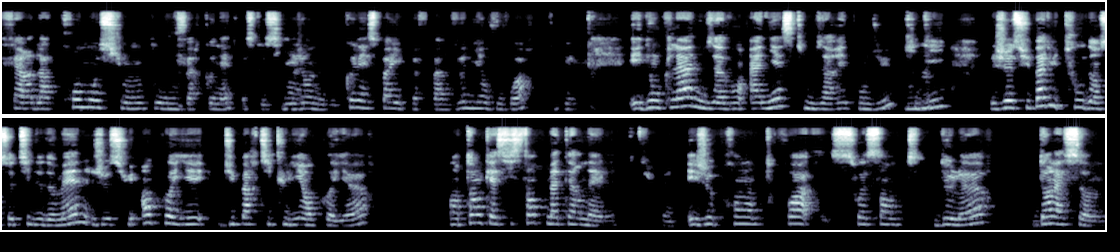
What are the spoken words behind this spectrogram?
faire de la promotion pour vous faire connaître, parce que si les gens ne vous connaissent pas, ils ne peuvent pas venir vous voir. Et donc là, nous avons Agnès qui nous a répondu, qui dit Je ne suis pas du tout dans ce type de domaine, je suis employée du particulier employeur en tant qu'assistante maternelle. Et je prends 3,60 de l'heure dans la somme.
